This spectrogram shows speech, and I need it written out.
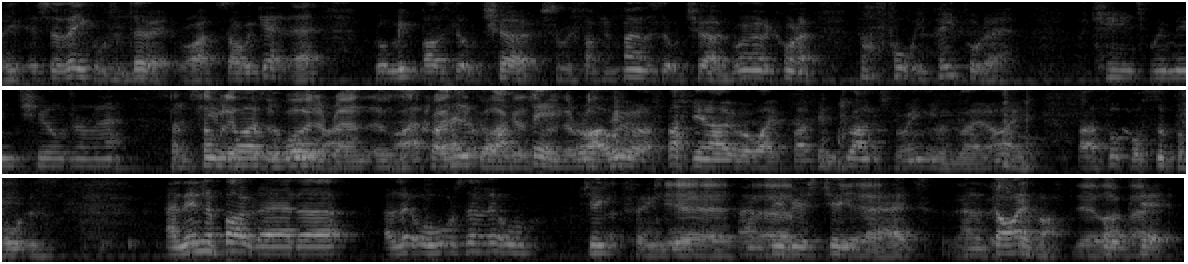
it's illegal to do it, right? So we get there, we've got to meet by this little church. So we fucking found this little church. We went around the corner, there's like 40 people there. Kids, women, children, that. Some- And a somebody guys put the with word water, around, there was this right? crazy They looked guy like gonna swim thick, the right? Rhine. We were like fucking overweight, fucking drunks from England, mate, right? Like football supporters. And in the boat they had a, a little, what was the little jeep thing? Yeah, Amphibious uh, jeep yeah. they had, and a for diver, yeah, full like that. kit.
